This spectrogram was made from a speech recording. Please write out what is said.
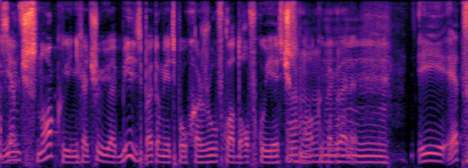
ем чеснок и не хочу ее обидеть, поэтому я, типа, ухожу в кладовку есть чеснок и так далее. И это,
